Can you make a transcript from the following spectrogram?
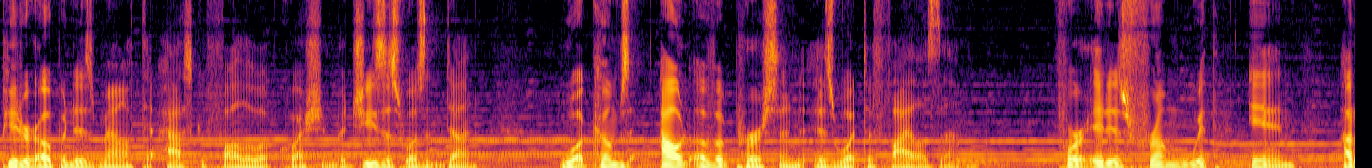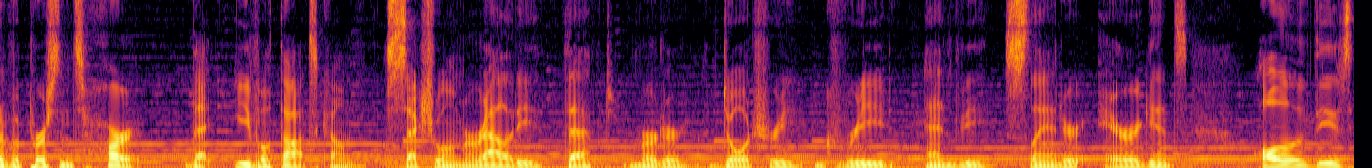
Peter opened his mouth to ask a follow up question, but Jesus wasn't done. What comes out of a person is what defiles them. For it is from within, out of a person's heart, that evil thoughts come sexual immorality, theft, murder, adultery, greed, envy, slander, arrogance. All of these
